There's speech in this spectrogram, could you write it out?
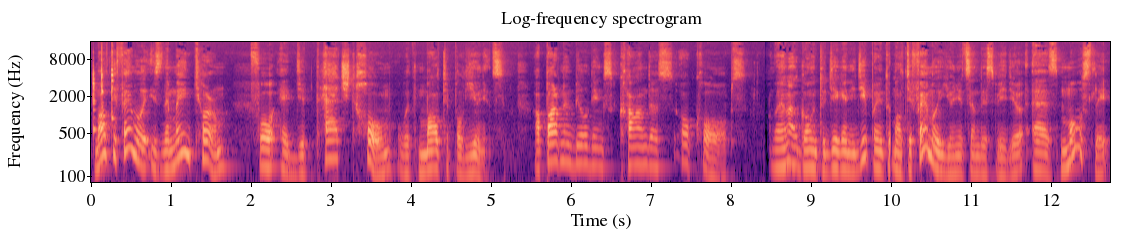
Multifamily is the main term for a detached home with multiple units apartment buildings, condos, or co-ops. We're not going to dig any deeper into multifamily units in this video as mostly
